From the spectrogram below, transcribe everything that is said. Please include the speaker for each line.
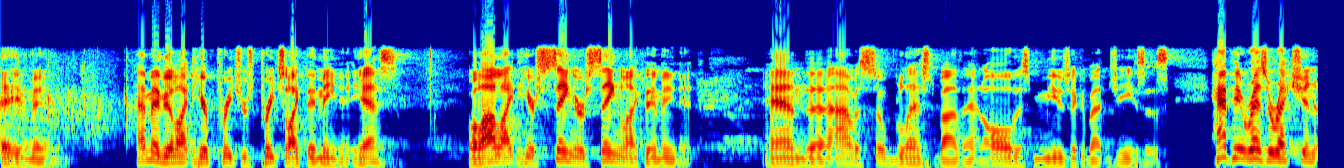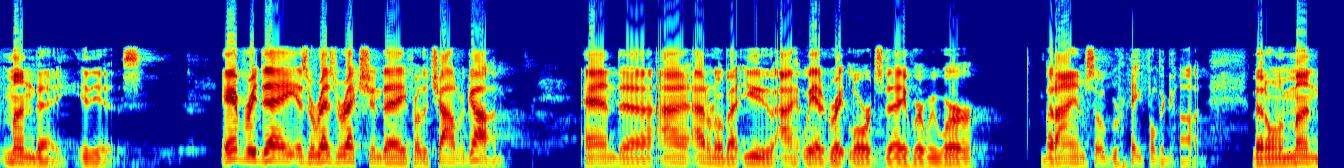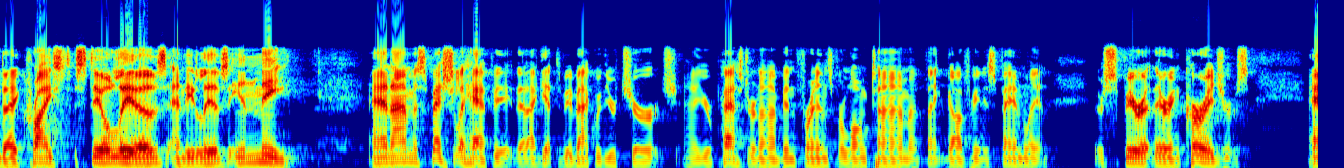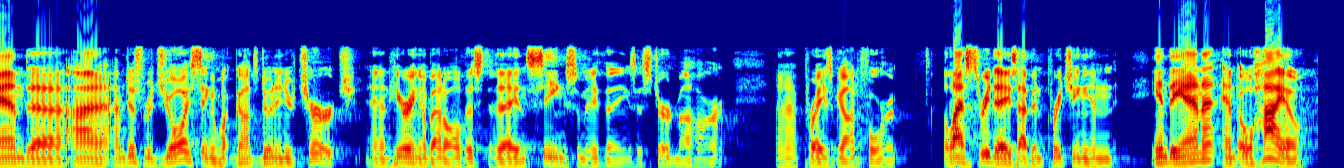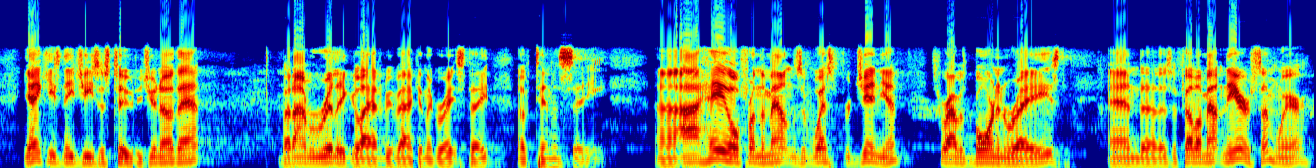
Speaker 1: Amen. How many of you like to hear preachers preach like they mean it? Yes? Well, I like to hear singers sing like they mean it. And uh, I was so blessed by that, all this music about Jesus. Happy Resurrection Monday, it is. Every day is a resurrection day for the child of God. And uh, I, I don't know about you, I, we had a great Lord's Day where we were, but I am so grateful to God that on a Monday, Christ still lives and He lives in me. And I'm especially happy that I get to be back with your church. Uh, your pastor and I have been friends for a long time. I thank God for he and his family and their spirit. They're encouragers. And uh, I, I'm just rejoicing in what God's doing in your church and hearing about all this today and seeing so many things has stirred my heart. And I praise God for it. The last three days I've been preaching in Indiana and Ohio. Yankees need Jesus too. Did you know that? But I'm really glad to be back in the great state of Tennessee. Uh, I hail from the mountains of West Virginia. It's where I was born and raised. And uh, there's a fellow mountaineer somewhere.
